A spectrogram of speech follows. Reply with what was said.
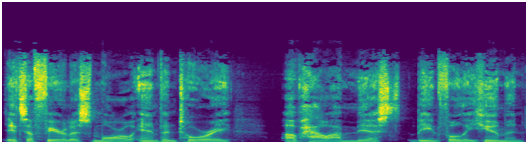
It's a fearless moral inventory of how I missed being fully human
